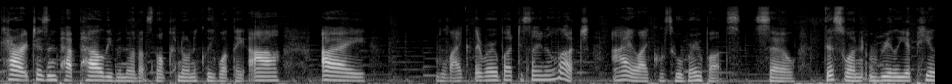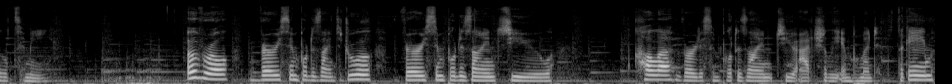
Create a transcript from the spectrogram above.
characters in Pep-Pel, even though that's not canonically what they are. I like the robot design a lot. I like little robots, so this one really appealed to me. Overall, very simple design to draw, very simple design to color, very simple design to actually implement into the game.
